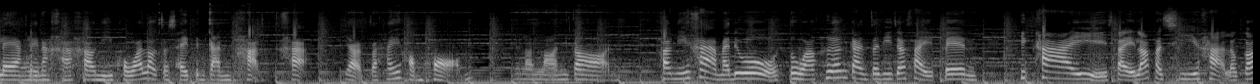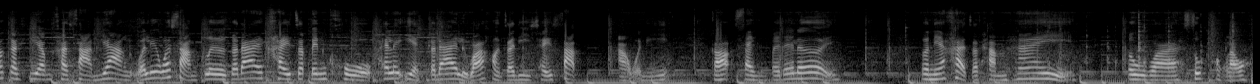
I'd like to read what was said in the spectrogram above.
แรงเลยนะคะ คราวนี้เพราะว่าเราจะใช้เป็นการผัดค่ะ อยากจะให้หอมๆให้ร้อนๆก่อน คราวนี้ค่ะมาดูตัวเครื่องกันจะดีจะใส่เป็นพริกไทย ใส่รากผักชีค่ะ แล้วก็กระเทียมค่ะสามอย่าง หรือว่าเรียกว่าสามเกลือก็ได้ ใครจะเป็นโขกให้ละเอียดก็ได้ หรือว่าของจะดีใช้สับเอาวันนี้ ก็ใส่ลงไปได้เลย ตัวนี้ค่ะจะทำให้ตัวซุปของเราห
